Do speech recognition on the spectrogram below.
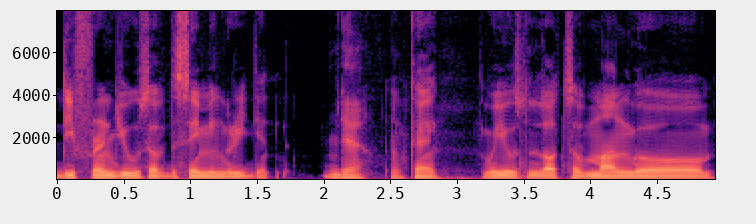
different use of the same ingredient. yeah Okay. We use lots of mango,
